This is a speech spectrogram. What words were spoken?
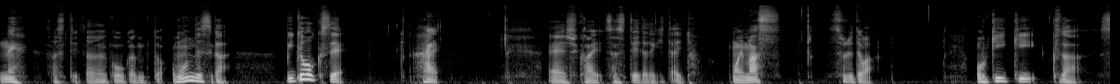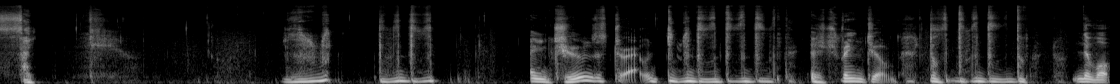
ねさせていただこうかなと思うんですがビートボックスではい、えー、祝杯させていただきたいと思います。それではお聴きください。And tunes stroud a stranger the war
